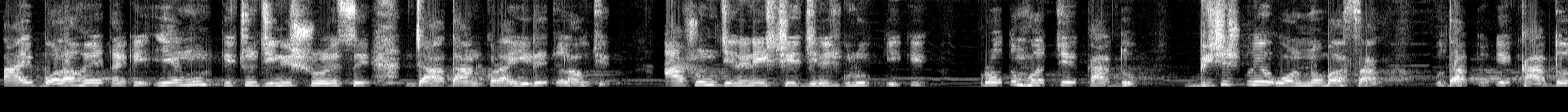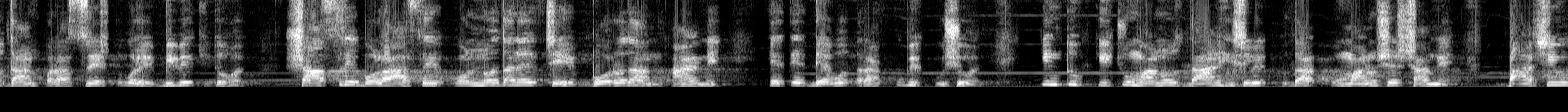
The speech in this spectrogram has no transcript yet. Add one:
তাই বলা হয়ে থাকে, এমন কিছু জিনিস রয়েছে যা দান করা এড়িয়ে চলা উচিত। আসুন জেনে নেই সেই জিনিসগুলো কি কি। প্রথম হচ্ছে খাদ্য, বিশেষ করে অন্ন বা চাল ক্ষুধার্তকে খাদ্য দান করা শ্রেষ্ঠ বলে বিবেচিত হয়। শাস্ত্রে বলা আছে অন্নদানের চেয়ে বড় দান আর নেই। এতে দেবতারা খুবই খুশি হয়। কিন্তু কিছু মানুষ দান হিসেবে ক্ষুধার্ত মানুষের সামনে বাসি ও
